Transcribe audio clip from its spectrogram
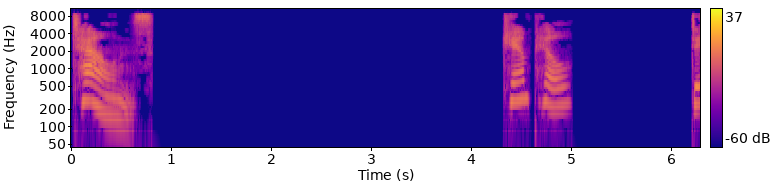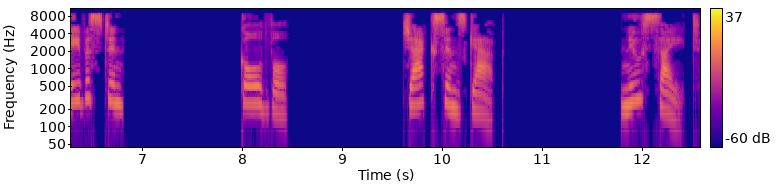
Towns. Camp Hill Daviston Goldville Jackson's Gap. New site.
